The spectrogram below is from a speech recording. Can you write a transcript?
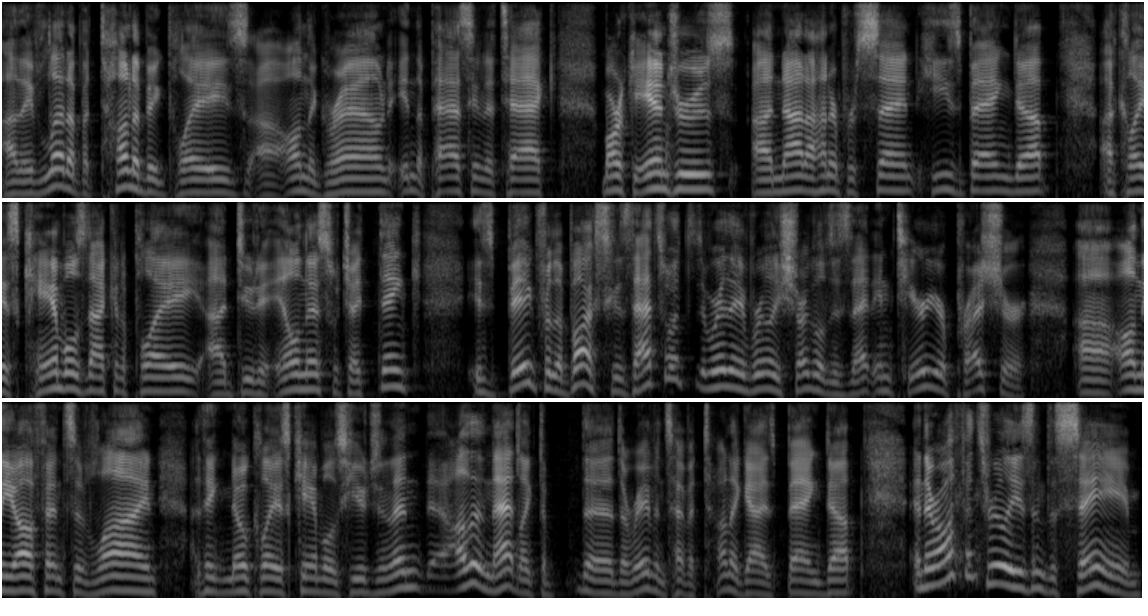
Uh, they've led up a ton of big plays uh, on the ground in the passing attack. Mark Andrews, uh, not 100%. He's banged up. Uh, Calais Campbell's not going to play uh, due to illness, which I think is big for the Bucs because that's what where they've really struggled is that interior pressure uh, on the offensive line. I think no Calais Campbell is huge, and then other than that, like the, the the Ravens have a ton of guys banged up, and their offense really isn't the same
